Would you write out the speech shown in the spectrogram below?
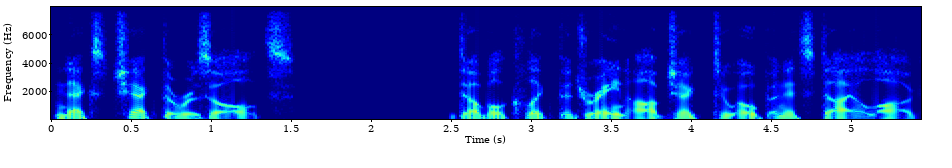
Next check the results. Double-click the drain object to open its dialog.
